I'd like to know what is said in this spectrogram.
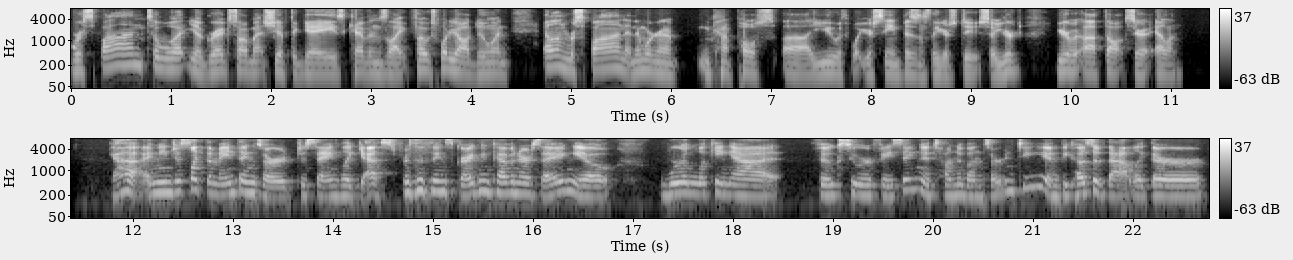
respond to what you know, Greg's talking about shift of gaze. Kevin's like, folks, what are y'all doing? Ellen, respond, and then we're gonna kind of pulse uh, you with what you're seeing business leaders do. So, your your uh, thoughts there, Ellen. Yeah, I mean, just like the main things are just saying, like, yes, for the things Greg and Kevin are saying, you know, we're looking at folks who are facing a ton of uncertainty, and because of that, like, they're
